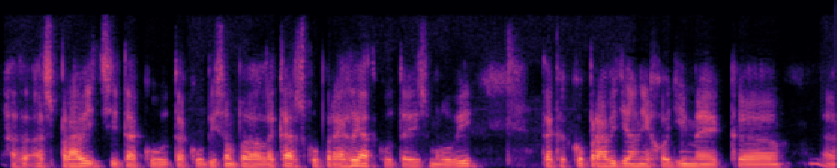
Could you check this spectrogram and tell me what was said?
a spraviť si takú, takú, by som povedal, lekárskú prehliadku tej zmluvy, tak ako pravidelne chodíme k, e,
